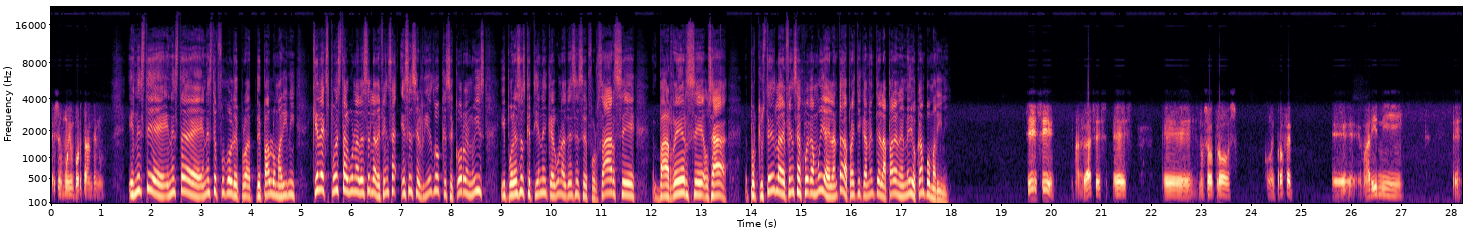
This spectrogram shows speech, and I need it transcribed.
eso es muy importante, ¿no? En este, en este, en este fútbol de, de Pablo Marini, ¿queda expuesta algunas veces la defensa? Ese es el riesgo que se corre, Luis, y por eso es que tienen que algunas veces esforzarse, barrerse, o sea, porque ustedes la defensa juega muy adelantada, prácticamente la para en el medio campo, Marini. Sí, sí, la verdad es, es eh, nosotros con el profe eh, Marini eh,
